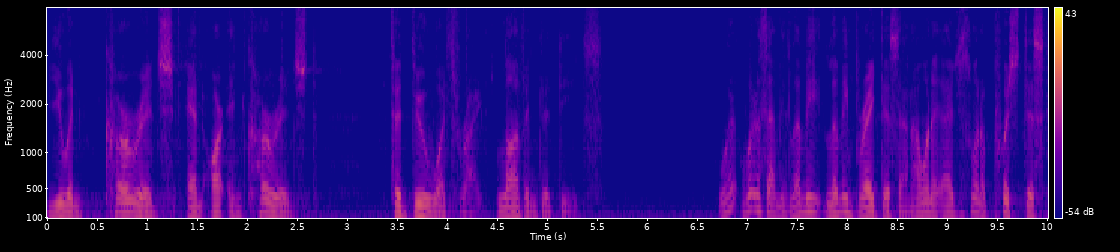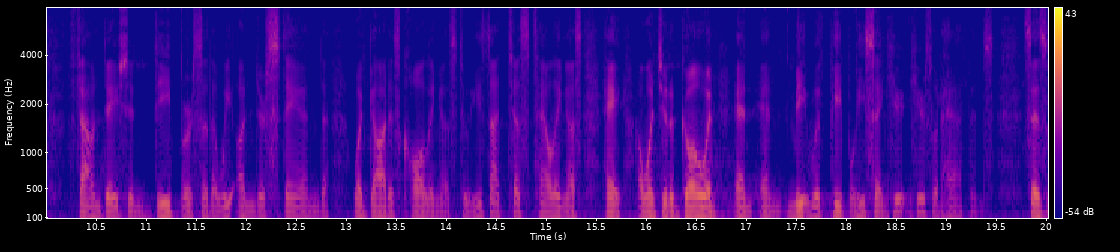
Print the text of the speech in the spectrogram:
you encourage and are encouraged to do what's right, love and good deeds. What, what, does that mean? Let me, let me break this down. I, wanna, I just want to push this foundation deeper so that we understand what God is calling us to. He's not just telling us, hey, I want you to go and, and, and meet with people. He's saying, Here, here's what happens. It says,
